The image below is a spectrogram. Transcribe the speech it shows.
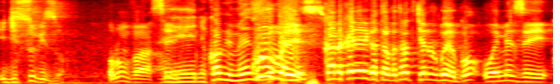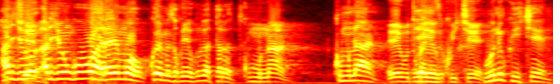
igisubizo. Urumva se Eh, niko bimeze kuri ubu kanda akanyenyeri gatanu gatandatu icyenda urwego wemeze harya icyenda harya ubu ngubu hari harimo kwemeza kujya kuri gatandatu. Ku munani. Ku munani. Eh, ubu twageze ku icyenda. ubu ni ku icyenda.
